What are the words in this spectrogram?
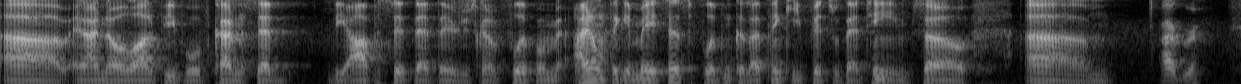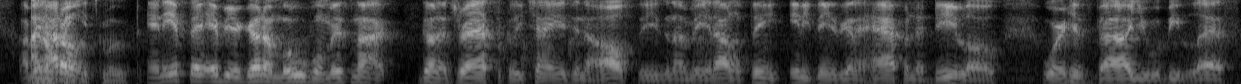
Uh, and I know a lot of people have kind of said the opposite, that they're just going to flip him. I don't think it made sense to flip him because I think he fits with that team. So, um, I agree. I I mean, don't I don't, think it's moved. And if they if you're gonna move him, it's not gonna drastically change in the offseason. I mean, I don't think anything is gonna happen to D'Lo where his value would be less.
